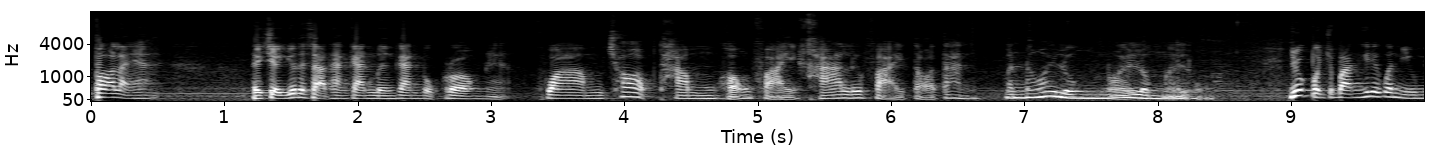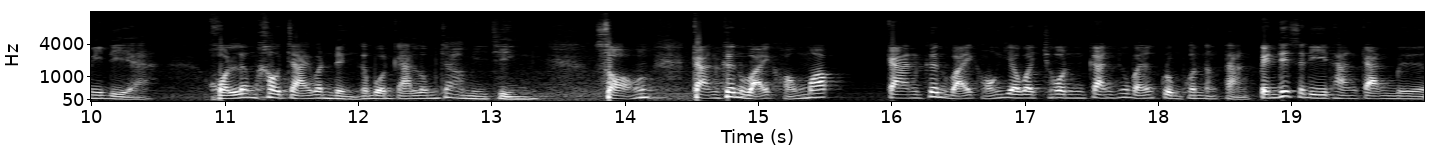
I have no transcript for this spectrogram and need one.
เพราะอะไรฮะ ในเชิงยุทธศาสตร์ทางการเมืองการปกครองเนี่ยความชอบธรรมของฝ่ายค้านหรือฝ่ายต่อต้าน มันน้อยลงน้อยลงน้อยลง ยุคปัจจุบันที่เรียกว่านิวมีเดียคนเริ่มเข้าใจว่าหนึ่งกระบวนการล้มเจ้ามีจริงสองการเคลื่อนไหวของม็อบการเคลื่อนไหวของเยาวชน การเคลื่อนไหวของกลุ่มคนต่างๆ เป็นทฤษฎีทางการเมือง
